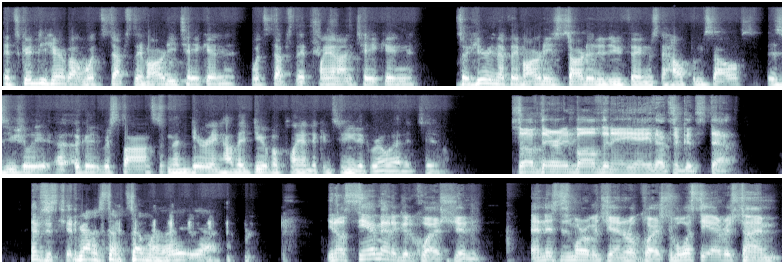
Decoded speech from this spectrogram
it's good to hear about what steps they've already taken, what steps they plan on taking. So hearing that they've already started to do things to help themselves is usually a, a good response. And then hearing how they do have a plan to continue to grow at it too. So if they're involved in AA, that's a good step. I'm just kidding. You got to start somewhere, right? Yeah. you know, Sam had a good question, and this is more of a general question. But what's the average time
